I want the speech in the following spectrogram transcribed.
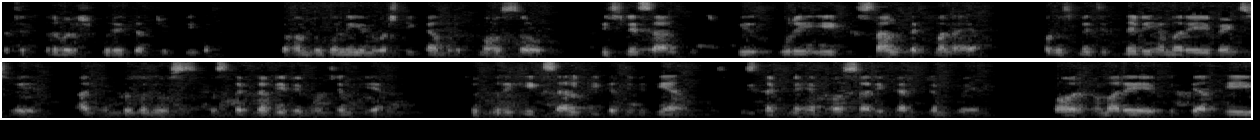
पचहत्तर वर्ष पूरे कर चुकी है। तो हम लोगों ने यूनिवर्सिटी का अमृत महोत्सव पिछले साल पूरे एक साल तक मनाया और उसमें जितने भी हमारे इवेंट्स हुए, आज हम लोगों ने उस पुस्तक का भी विमोचन किया, जो पूरे एक साल की गतिविधियाँ उस पुस्तक में है, बहुत सारे कार्यक्रम हुए और हमारे विद्यार्थी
